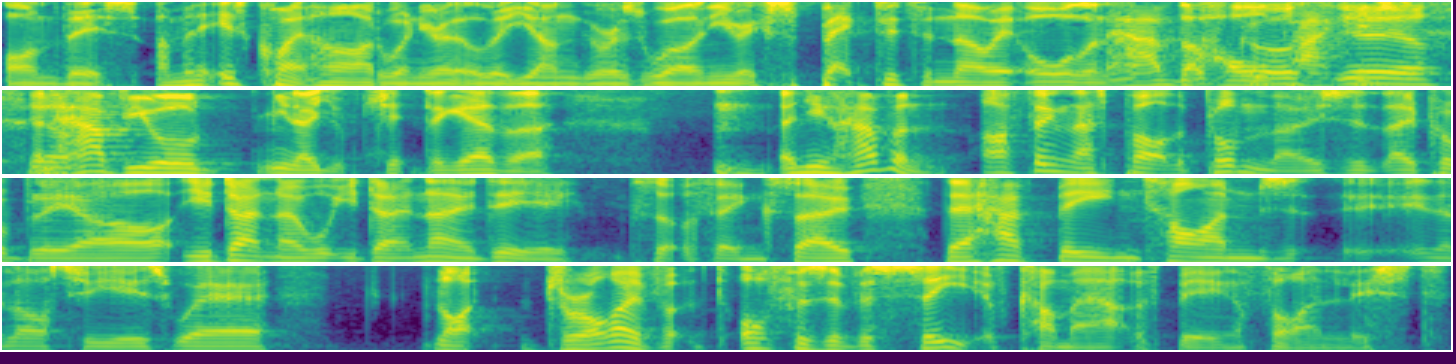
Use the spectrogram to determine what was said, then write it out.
On this, I mean, it is quite hard when you're a little bit younger as well, and you're expected to know it all and have the whole course, package yeah, yeah, and yeah. have your you know your shit together, and you haven't. I think that's part of the problem, though, is that they probably are. You don't know what you don't know, do you? Sort of thing. So there have been times in the last few years where, like, driver offers of a seat have come out of being a finalist.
